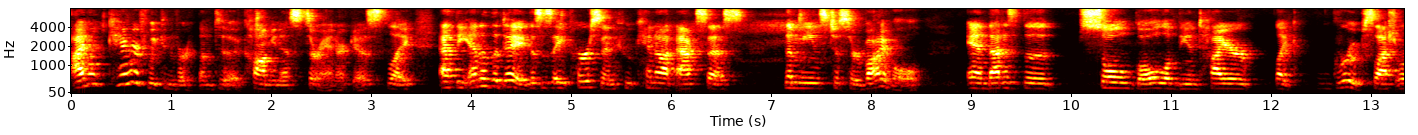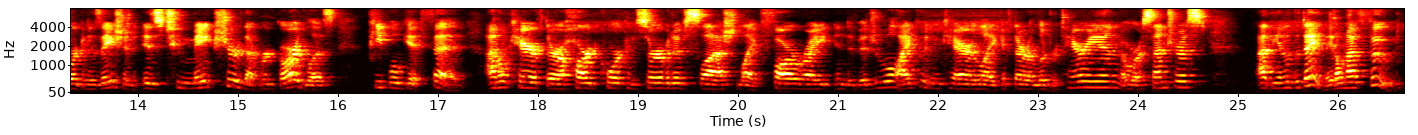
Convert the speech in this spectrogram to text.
I don't care if we convert them to communists or anarchists. Like, at the end of the day, this is a person who cannot access the means to survival. And that is the sole goal of the entire, like, group slash organization is to make sure that regardless, people get fed. I don't care if they're a hardcore conservative slash like far right individual. I couldn't care like if they're a libertarian or a centrist. At the end of the day, they don't have food.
